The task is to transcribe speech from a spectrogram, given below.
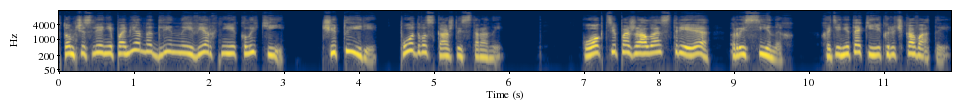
в том числе непомерно длинные верхние клыки, четыре, по два с каждой стороны. Когти, пожалуй, острее рысиных, хоть и не такие крючковатые.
